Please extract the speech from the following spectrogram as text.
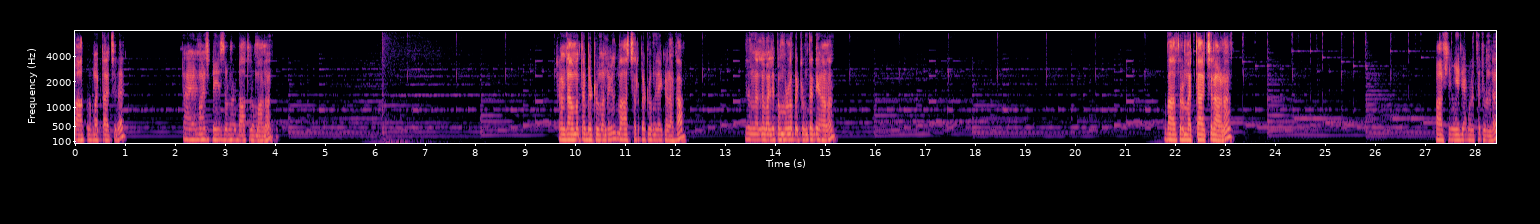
ബാത്റൂം അറ്റാച്ച്ഡ് ന്യായമായ സ്പേസ് ഉള്ള ബാത്റൂമാണ് രണ്ടാമത്തെ ബെഡ്റൂം അല്ലെങ്കിൽ മാസ്റ്റർ ബെഡ്റൂമിലേക്ക് കിടക്കാം. ഇത് നല്ല വലിപ്പമുള്ള ബെഡ്റൂം തന്നെയാണ്. ബാത്റൂം അറ്റാച്ച്ഡ് ആണ്. വാഷിംഗ് ഏരിയ കൊടുത്തിട്ടുണ്ട്.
